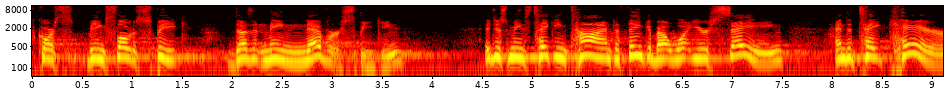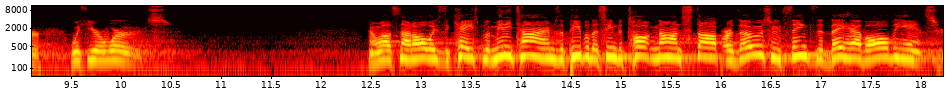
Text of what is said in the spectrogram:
Of course, being slow to speak doesn't mean never speaking. It just means taking time to think about what you're saying and to take care with your words. Now, while it's not always the case, but many times the people that seem to talk nonstop are those who think that they have all the answers.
